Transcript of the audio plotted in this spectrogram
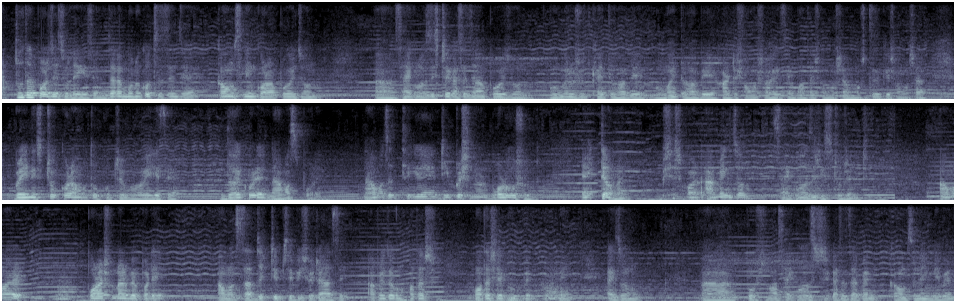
আত্মহত্যার পর্যায়ে চলে গেছেন, যারা মনে করতেছেন যে কাউন্সিলিং করার প্রয়োজন সাইকোলজিস্টের কাছে যাওয়া প্রয়োজন। ঘুমের ওষুধ খাইতে হবে, ঘুমাইতে হবে, হার্টের সমস্যা হয়েছে মাথার সমস্যা, মস্তিষ্কের সমস্যা ব্রেন স্ট্রোক করার মতো উপদ্রব হয়ে গেছে। দয়া করে নামাজ পড়ে নামাজের থেকে ডিপ্রেশনের বড় ওষুধ একটাও নয়, বিশেষ করে আমি একজন সাইকোলজির স্টুডেন্ট আমার পড়াশোনার ব্যাপারে আমার সাবজেক্টিভ যে বিষয়টা আছে, আপনি যখন হতাশ, হতাশায় ভুগবেন, আপনি একজন প্রফেশনাল সাইকোলজিস্টের কাছে যাবেন কাউন্সেলিং নেবেন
